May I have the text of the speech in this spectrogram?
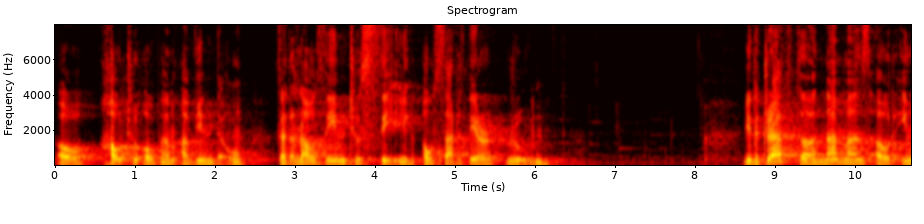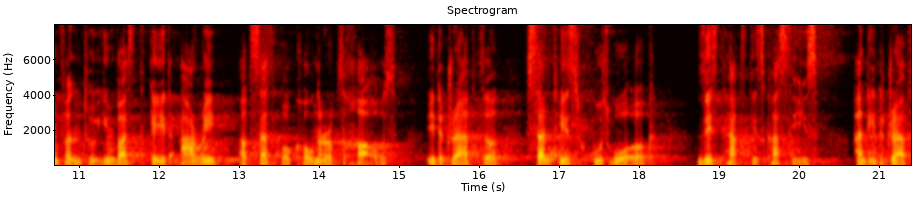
or how to open a window that allows them to see outside their room. It drives the nine month old infant to investigate every accessible corner of the house. It drives the scientist whose work this text discusses and it drives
